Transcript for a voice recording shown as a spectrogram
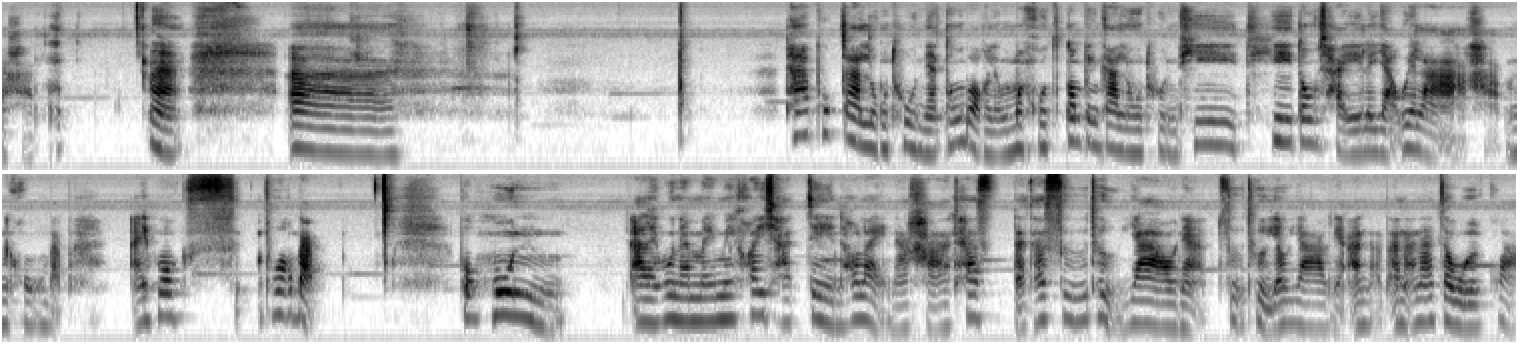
นะคะอ่าอ่าถ้าพวกการลงทุนเนี่ยต้องบอกเลยว่ามันคงจะต้องเป็นการลงทุนที่ที่ต้องใช้ระยะเวลาค่ะ มันคงแบบไอ้พวกพวกแบบพวกหุ้น อะไรพวกนั้นไม่ไม่ค่อยชัดเจนเท่าไหร่นะคะ ถ้าแต่ถ้าซื้อถือยาวเนี่ยซื้อถือยาวๆเนี่ยอันอันนั้นน่าจะเวิร์กกว่า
